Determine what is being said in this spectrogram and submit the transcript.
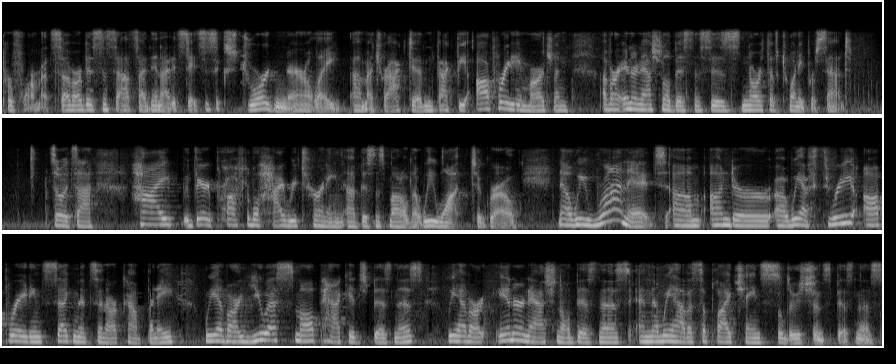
performance of our business outside the United States is extraordinarily um, attractive. In fact, the operating margin of our international business is north of 20%. So it's a high, very profitable, high returning uh, business model that we want to grow. Now we run it um, under, uh, we have three operating segments in our company. We have our U.S. small package business, we have our international business, and then we have a supply chain solutions business.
